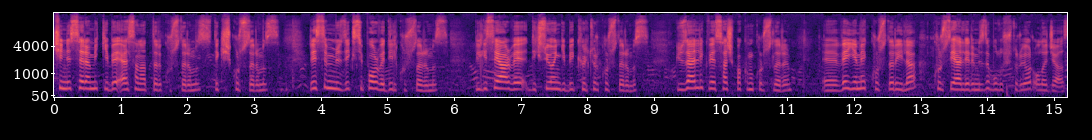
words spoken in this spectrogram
Çinli seramik gibi el sanatları kurslarımız, dikiş kurslarımız, resim, müzik, spor ve dil kurslarımız, bilgisayar ve diksiyon gibi kültür kurslarımız, güzellik ve saç bakım kursları e, ve yemek kurslarıyla kursiyerlerimizi buluşturuyor olacağız.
